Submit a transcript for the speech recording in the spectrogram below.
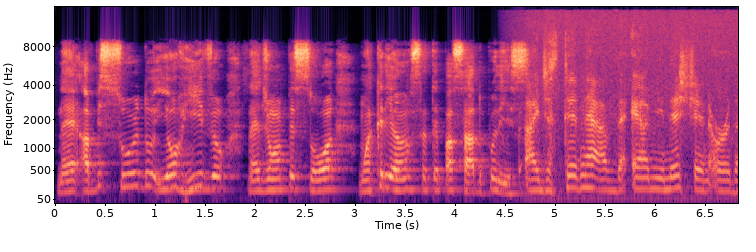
né, absurdo e horrível, né, de uma pessoa, uma criança ter passado por isso. I just didn't have the ammunition or the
